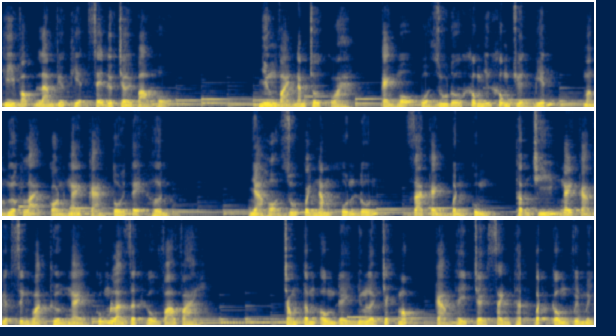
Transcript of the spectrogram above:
hy vọng làm việc thiện sẽ được trời bảo hộ. Nhưng vài năm trôi qua, cảnh ngộ của judo không những không chuyển biến, mà ngược lại còn ngày càng tồi tệ hơn. Nhà họ du quanh năm khốn đốn, gia cảnh bần cùng, thậm chí ngay cả việc sinh hoạt thường ngày cũng là giật gấu vá vai. Trong tâm ông đầy những lời trách móc, cảm thấy trời xanh thật bất công với mình.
